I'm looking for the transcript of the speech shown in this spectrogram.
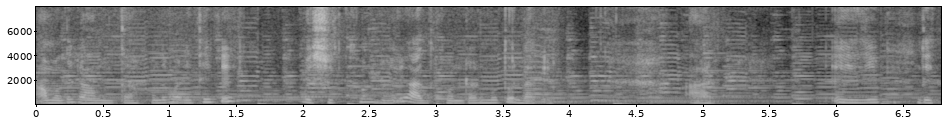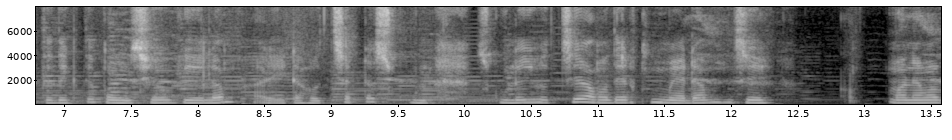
আমাদের আমতা, আমাদের বাড়ি থেকে বেশিক্ষণ নয়, আধ ঘণ্টার মতো লাগে। আর এই যে দেখতে দেখতে পৌঁছেও গেলাম। আর এটা হচ্ছে একটা স্কুল। স্কুলেই হচ্ছে আমাদের ম্যাডাম যে মানে আমার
